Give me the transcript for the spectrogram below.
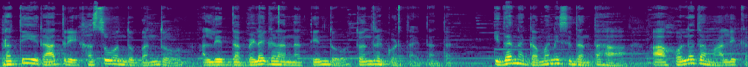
ಪ್ರತಿ ರಾತ್ರಿ ಹಸುವೊಂದು ಬಂದು ಅಲ್ಲಿದ್ದ ಬೆಳೆಗಳನ್ನು ತಿಂದು ತೊಂದರೆ ಕೊಡ್ತಾ ಇತ್ತಂತೆ ಇದನ್ನು ಗಮನಿಸಿದಂತಹ ಆ ಹೊಲದ ಮಾಲೀಕ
